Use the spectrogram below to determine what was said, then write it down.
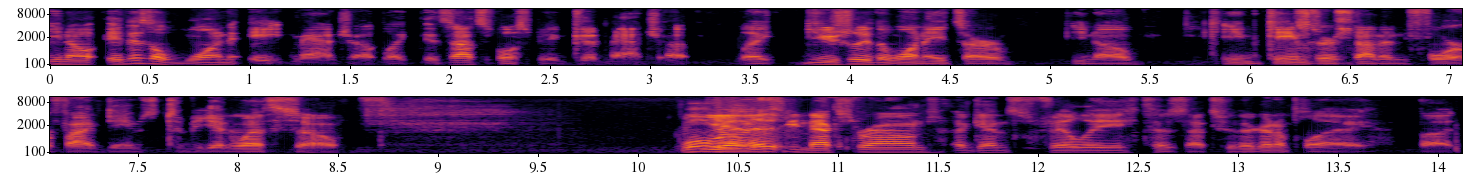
you know, it is a 1 8 matchup. Like, it's not supposed to be a good matchup. Like, usually the 1 8s are, you know, games are done in four or five games to begin with. So We'll Yeah, really that- see next round against Philly because that's who they're going to play. But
